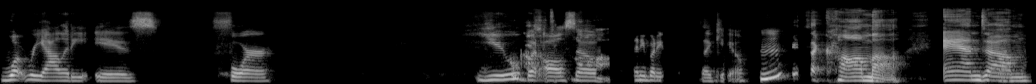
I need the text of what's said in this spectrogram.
what reality is for you but also anybody like you hmm? it's a comma and um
